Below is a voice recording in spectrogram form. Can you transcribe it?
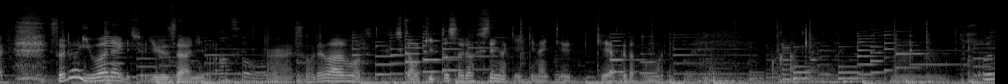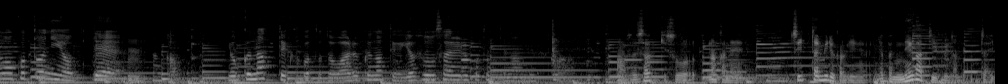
それは言わないでしょユーザーには、あそう、うん、それはもうしかもきっとそれは伏せなきゃいけないっていう契約だと思うよ。分からんけど。ねこのことによって、うん。なんか良くなっていくことと悪くなっていく予想されることって何ですか、うんあそれさっきそうなんかねうん。ツイッター見る限りねやっぱネガティブなの大う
